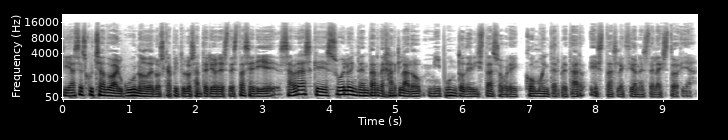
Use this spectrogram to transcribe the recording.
Si has escuchado alguno de los capítulos anteriores de esta serie, sabrás que suelo intentar dejar claro mi punto de vista sobre cómo interpretar estas lecciones de la historia.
